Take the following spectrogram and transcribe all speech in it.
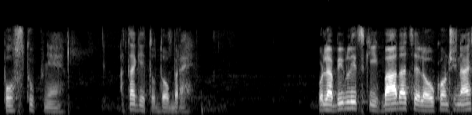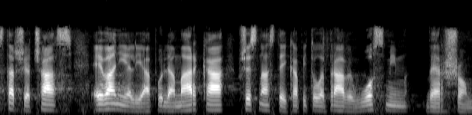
postupne. A tak je to dobré. Podľa biblických bádateľov končí najstaršia časť Evanielia podľa Marka v 16. kapitole práve 8. veršom.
